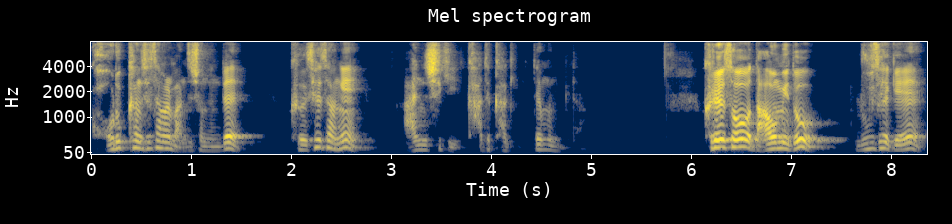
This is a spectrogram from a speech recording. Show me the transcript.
거룩한 세상을 만드셨는데 그 세상에 안식이 가득하기 때문입니다. 그래서 나오미도 룻에게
